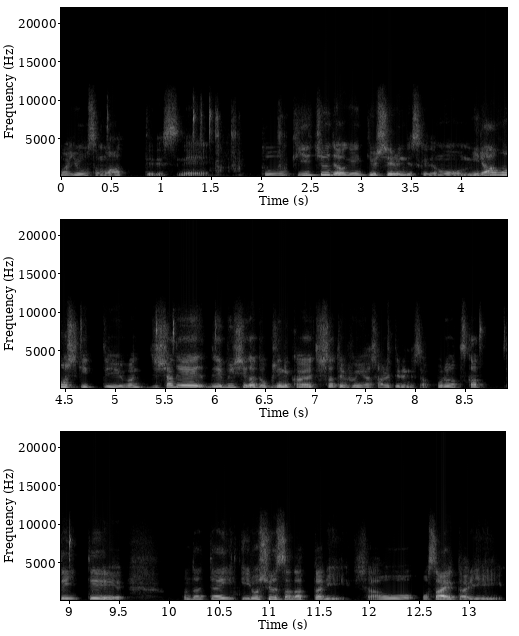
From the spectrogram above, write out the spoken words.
まあ、要素もあってですね、と記事中では言及してるんですけども、ミラー方式っていう、まあ、自社で JVC が独自に開発したというふうにはされてるんですが、これを使っていて、まあ大体色修査だったり、車を抑えたり、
